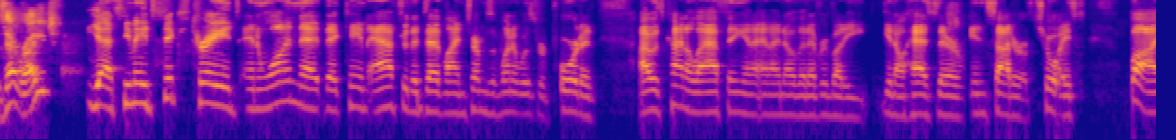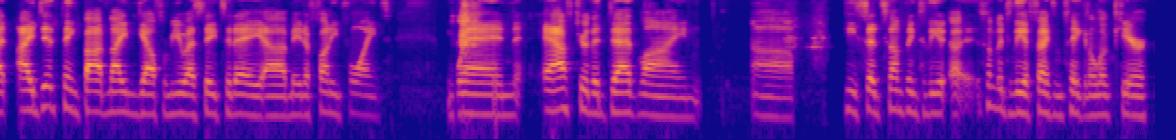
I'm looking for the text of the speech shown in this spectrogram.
Is that right? Yes, he made six trades and one that that came after the deadline in terms of when it was reported. I was kind of laughing, and, and I know that everybody, you know, has their insider of choice. But I did think Bob Nightingale from USA Today uh, made a funny point when after the deadline, uh, he said something to the uh, something to the effect. I'm taking a look here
